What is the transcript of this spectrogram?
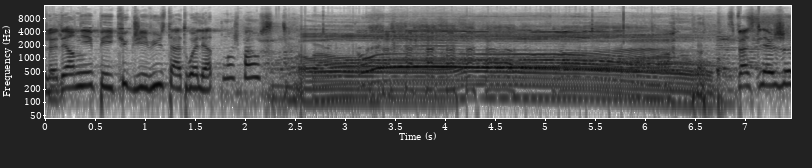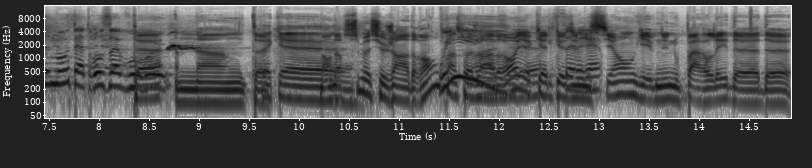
Le dernier PQ que j'ai vu, c'était à la toilette, moi, je pense. Oh! C'est parce que le jeu de mots était trop savoureux. Nantes. Fait que, euh, On a reçu M. Gendron, Oui, François Gendron, il y a quelques émissions qui est venu nous parler de, de,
